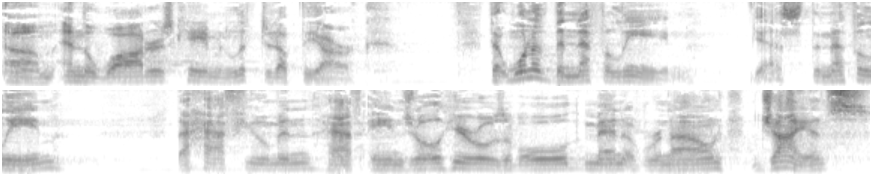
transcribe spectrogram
um, and the waters came and lifted up the ark, that one of the Nephilim, yes, the Nephilim, the half human, half angel, heroes of old, men of renown, giants,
